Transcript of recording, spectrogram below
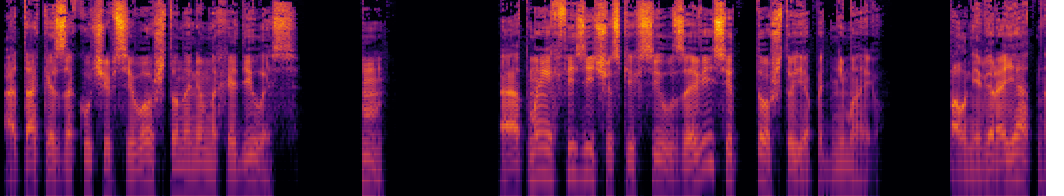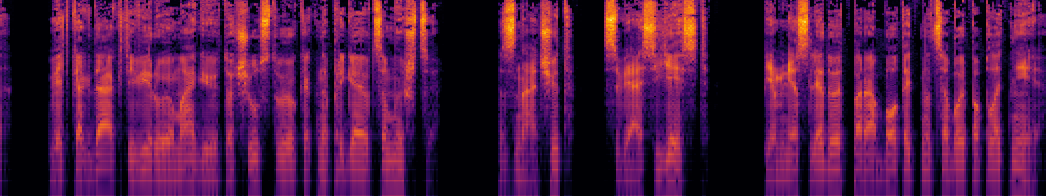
А так из-за кучи всего, что на нем находилось... Хм. А от моих физических сил зависит то, что я поднимаю. Вполне вероятно, ведь когда активирую магию, то чувствую, как напрягаются мышцы. Значит, связь есть, и мне следует поработать над собой поплотнее.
